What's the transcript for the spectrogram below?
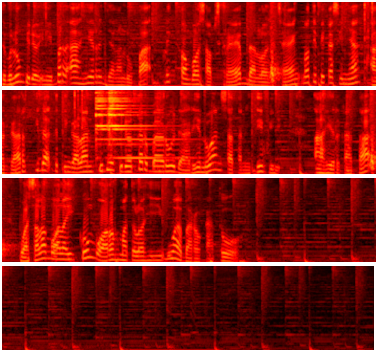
Sebelum video ini berakhir, jangan lupa klik tombol subscribe dan lonceng notifikasinya agar tidak ketinggalan video-video terbaru dari Nuansa Tani TV. Akhir kata, wassalamualaikum warahmatullahi wabarakatuh.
